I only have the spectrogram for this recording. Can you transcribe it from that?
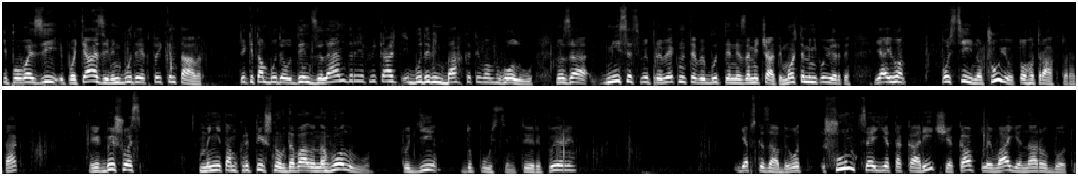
І по вазі, і по тязі він буде як той кентавр. Тільки там буде один зелендер, як ви кажете, і буде він бахкати вам в голову. Ну за місяць ви привикнете, ви будете не замічати. Можете мені повірити, я його постійно чую, того трактора, так? Якби щось мені там критично вдавало на голову, тоді, допустимо, тири-пири. Я б сказав би, от шум це є така річ, яка впливає на роботу.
